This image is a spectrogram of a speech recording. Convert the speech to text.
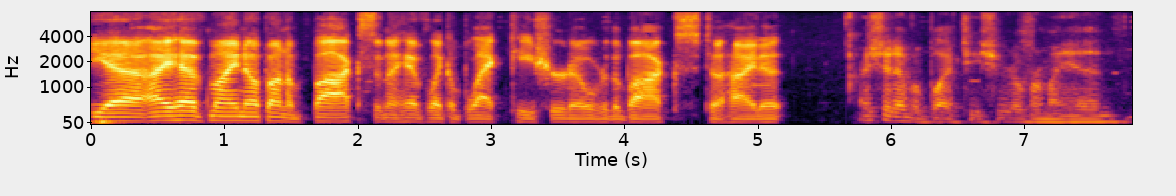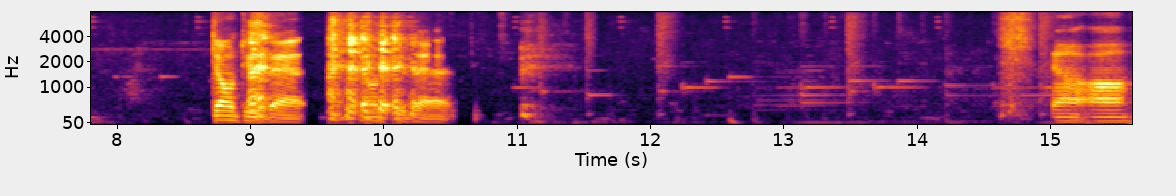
yeah, I have mine up on a box and I have like a black t-shirt over the box to hide it. I should have a black T-shirt over my head. Don't do that. Don't do that. Yeah, uh,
